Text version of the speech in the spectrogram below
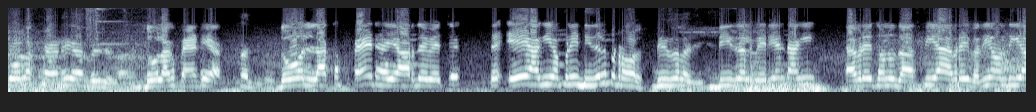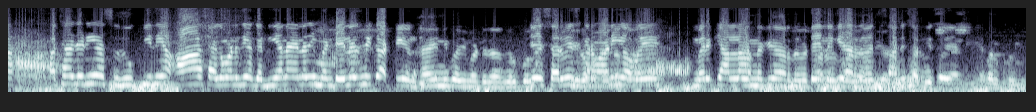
2 ਲੱਖ 65000 ਰੁਪਏ ਦੇ ਦਾਂਗੇ। 2 ਲੱਖ 65000 ਹਾਂਜੀ ਭਾਜੀ। 2 ਲੱਖ 65000 ਦੇ ਵਿੱਚ ਤੇ ਇਹ ਆ ਗਈ ਆਪਣੀ ਡੀਜ਼ਲ ਪੈਟਰੋਲ ਡੀਜ਼ਲ ਹੈ ਜੀ। ਡੀਜ਼ਲ ਵੇਰੀਐਂਟ ਆ ਗਈ। ਐਵਰੇਜ ਤੁਹਾਨੂੰ ਦੱਸਦੀ ਆ ਐਵਰੇਜ ਵਧੀਆ ਹੁੰਦੀ ਆ। ਅੱਛਾ ਜਿਹੜੀਆਂ ਸੁਜ਼ੂਕੀ ਦੀਆਂ ਆ ਸੈਗਮੈਂਟ ਦੀਆਂ ਗੱਡੀਆਂ ਨੇ ਇਹਨਾਂ ਦੀ ਮੇਨਟੇਨੈਂਸ ਵੀ ਘੱਟ ਹੀ ਹੁੰਦੀ। ਹੀ ਨਹੀਂ ਭਾਜੀ ਮੇਨਟੇਨੈਂਸ ਬਿਲਕੁਲ ਜੇ ਸਰਵਿਸ ਕਰਵਾਣੀ ਹੋਵੇ ਮੇਰੇ ਖਿਆਲ ਨਾਲ 3000 ਦੇ ਵਿੱਚ 3000 ਦੇ ਵਿੱਚ ਸਾਰੀ ਸਰਵਿਸ ਹੋ ਜਾਂਦੀ ਹੈ ਬਿਲਕੁਲ ਜੀ।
